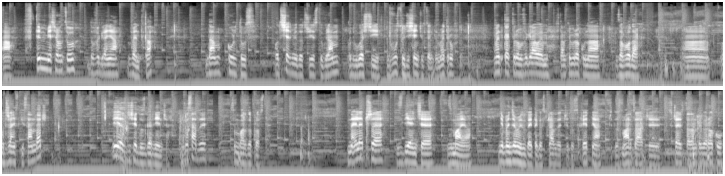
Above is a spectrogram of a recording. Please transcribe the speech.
A w tym miesiącu do wygrania wędka dam kultus od 7 do 30 gram o długości 210 cm. Wędka, którą wygrałem w tamtym roku na zawodach a, odrzański sandacz i jest dzisiaj do zgarnięcia. Zasady są bardzo proste najlepsze zdjęcie z maja. Nie będziemy tutaj tego sprawdzać, czy to z kwietnia, czy to z marca, czy z czerwca tamtego roku.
